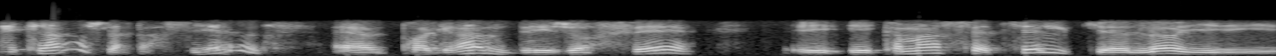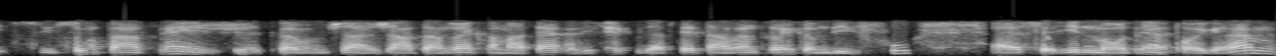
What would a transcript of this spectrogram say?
déclenche la partielle, un programme déjà fait, et, comment se fait-il que là, ils, sont en train, comme j'ai entendu un commentaire à l'effet qu'ils doivent être en train de travailler comme des fous à essayer de monter un programme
